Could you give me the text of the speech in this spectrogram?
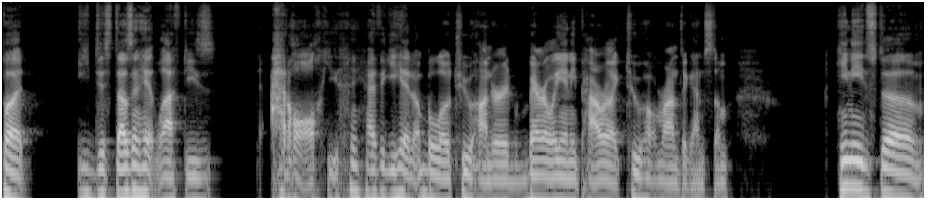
but he just doesn't hit lefties at all. He, I think he hit below 200, barely any power, like two home runs against them. He needs to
